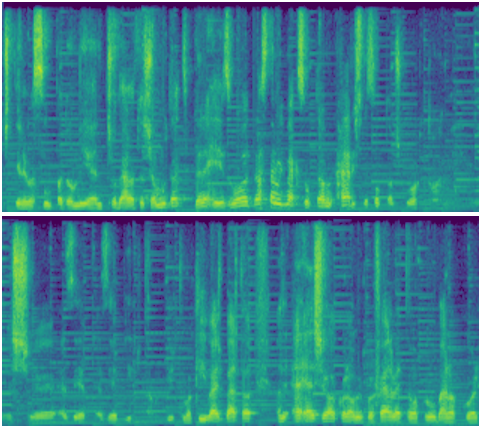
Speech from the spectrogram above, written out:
és tényleg a színpadon milyen csodálatosan mutat. De nehéz volt, de aztán úgy megszoktam, hál' Isten szoktam sportolni és ezért, ezért bírtam, bírtam a kívást, bár az első alkalom, amikor felvettem a próbán, akkor,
